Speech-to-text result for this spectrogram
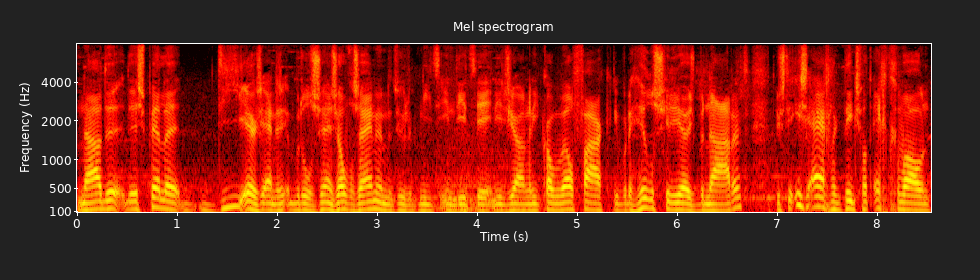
Nou, de, de spellen die er zijn, ik bedoel, zijn, zoveel zijn er natuurlijk niet in dit, in dit genre. Die komen wel vaak, die worden heel serieus benaderd. Dus er is eigenlijk niks wat echt gewoon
